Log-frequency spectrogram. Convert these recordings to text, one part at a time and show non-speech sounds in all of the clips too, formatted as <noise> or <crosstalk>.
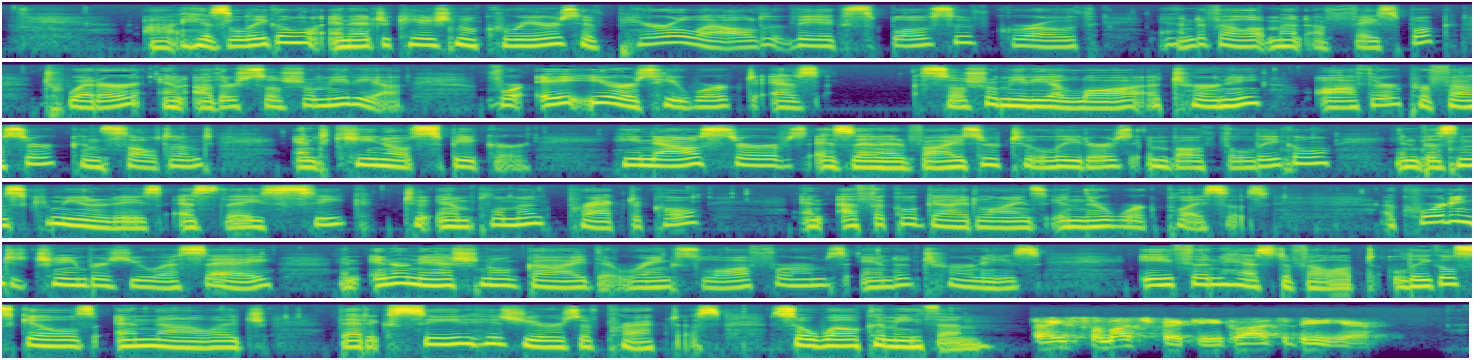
Uh, his legal and educational careers have paralleled the explosive growth and development of Facebook, Twitter, and other social media. For eight years, he worked as social media law attorney, author, professor, consultant, and keynote speaker. He now serves as an advisor to leaders in both the legal and business communities as they seek to implement practical and ethical guidelines in their workplaces. According to Chambers USA, an international guide that ranks law firms and attorneys, Ethan has developed legal skills and knowledge that exceed his years of practice. So, welcome, Ethan. Thanks so much, Vicki. Glad to be here.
